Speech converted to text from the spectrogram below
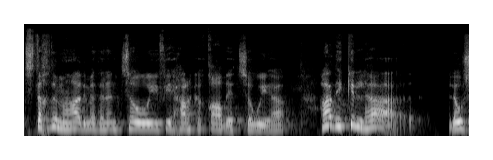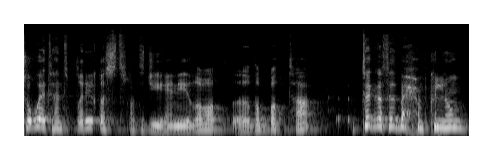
تستخدمها هذه مثلا تسوي في حركة قاضية تسويها. هذه كلها لو سويتها أنت بطريقة استراتيجية يعني ضبط ضبطتها تقدر تذبحهم كلهم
